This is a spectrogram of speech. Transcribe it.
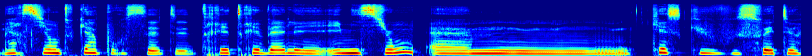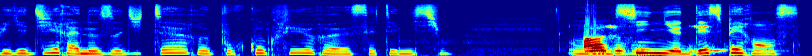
Merci en tout cas pour cette très très belle émission. Euh, qu'est-ce que vous souhaiteriez dire à nos auditeurs pour conclure cette émission? Un ah, signe d'espérance.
